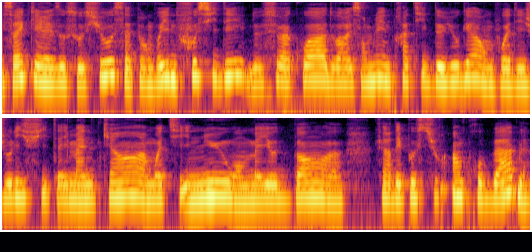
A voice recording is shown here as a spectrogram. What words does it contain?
Et c'est vrai que les réseaux sociaux, ça peut envoyer une fausse idée de ce à quoi doit ressembler une pratique de yoga. On voit des jolies filles taille mannequin, à moitié nues ou en maillot de bain, euh, faire des postures improbables.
